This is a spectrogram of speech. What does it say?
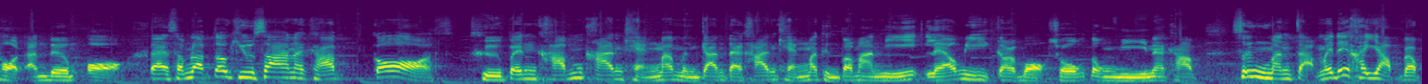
ถอดอันเดิมออก แต่สำหรับเจ้าคิวซ่านะครับก็ถือเป็นค้ำคานแข็งมาเหมือนกันแต่คานแข็งมาถึงประมาณนี้ แล้วมีกระบอกโชคตรงนี้นะครับซึ่งมันจะไม่ได้ขยับแบบ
